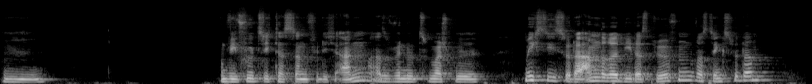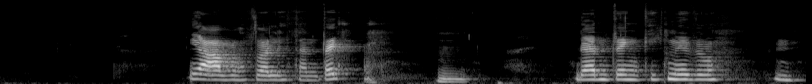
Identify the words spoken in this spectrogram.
Mhm. Und wie fühlt sich das dann für dich an? Also wenn du zum Beispiel mich siehst oder andere, die das dürfen, was denkst du dann? Ja, was soll ich dann denken? Hm. Dann denke ich mir so, hm,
